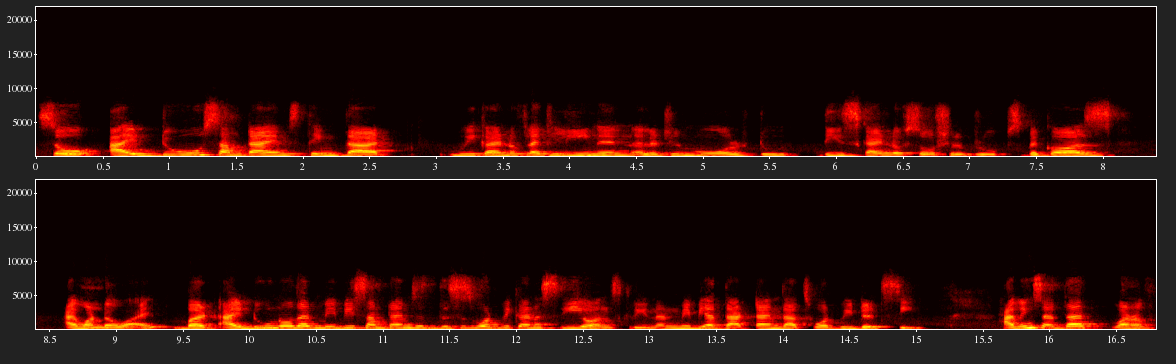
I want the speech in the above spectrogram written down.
so i do sometimes think that we kind of like lean in a little more to these kind of social groups because I wonder why. But I do know that maybe sometimes this is what we kind of see on screen, and maybe at that time that's what we did see. Having said that, one of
